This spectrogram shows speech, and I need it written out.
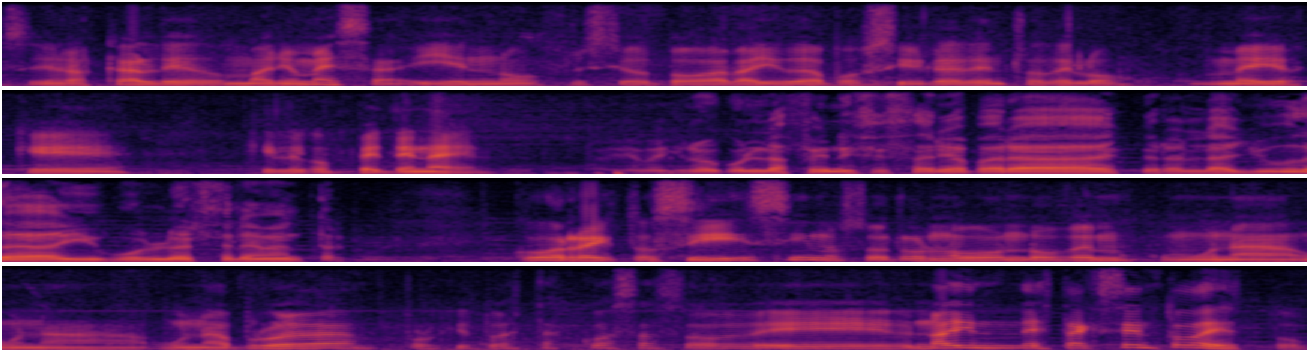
señor alcalde, don Mario Mesa, y él nos ofreció toda la ayuda posible dentro de los medios que le competen a él. Me con la fe necesaria para esperar la ayuda y volverse a levantar. Correcto, sí, sí, nosotros nos vemos como una, una, una, prueba, porque todas estas cosas, son, eh, nadie está exento de esto,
